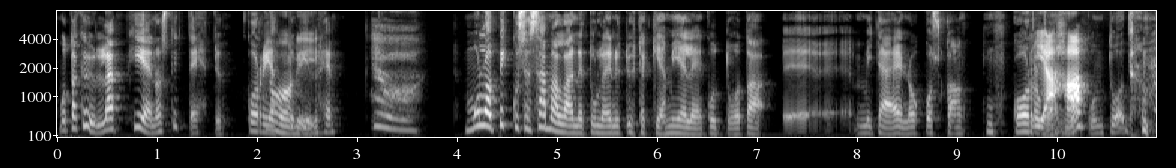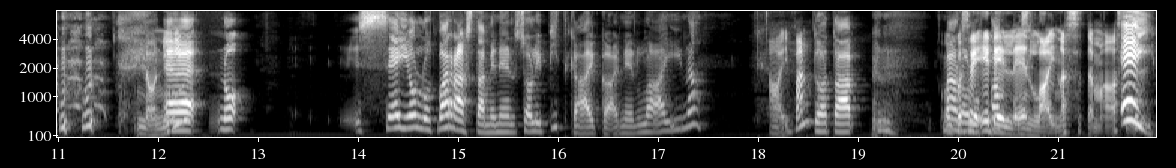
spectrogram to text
mutta kyllä, hienosti tehty, korjattu No niin. virhe. Joo. Mulla on pikkusen samanlainen tulee nyt yhtäkkiä mieleen kuin tuota, eh, mitä en ole koskaan korvannut, kun tuota, No niin. Ää, no, se ei ollut varastaminen, se oli pitkäaikainen laina. Aivan. Tuota, Onko se edelleen kakkos- lainassa tämä asia? Ei,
